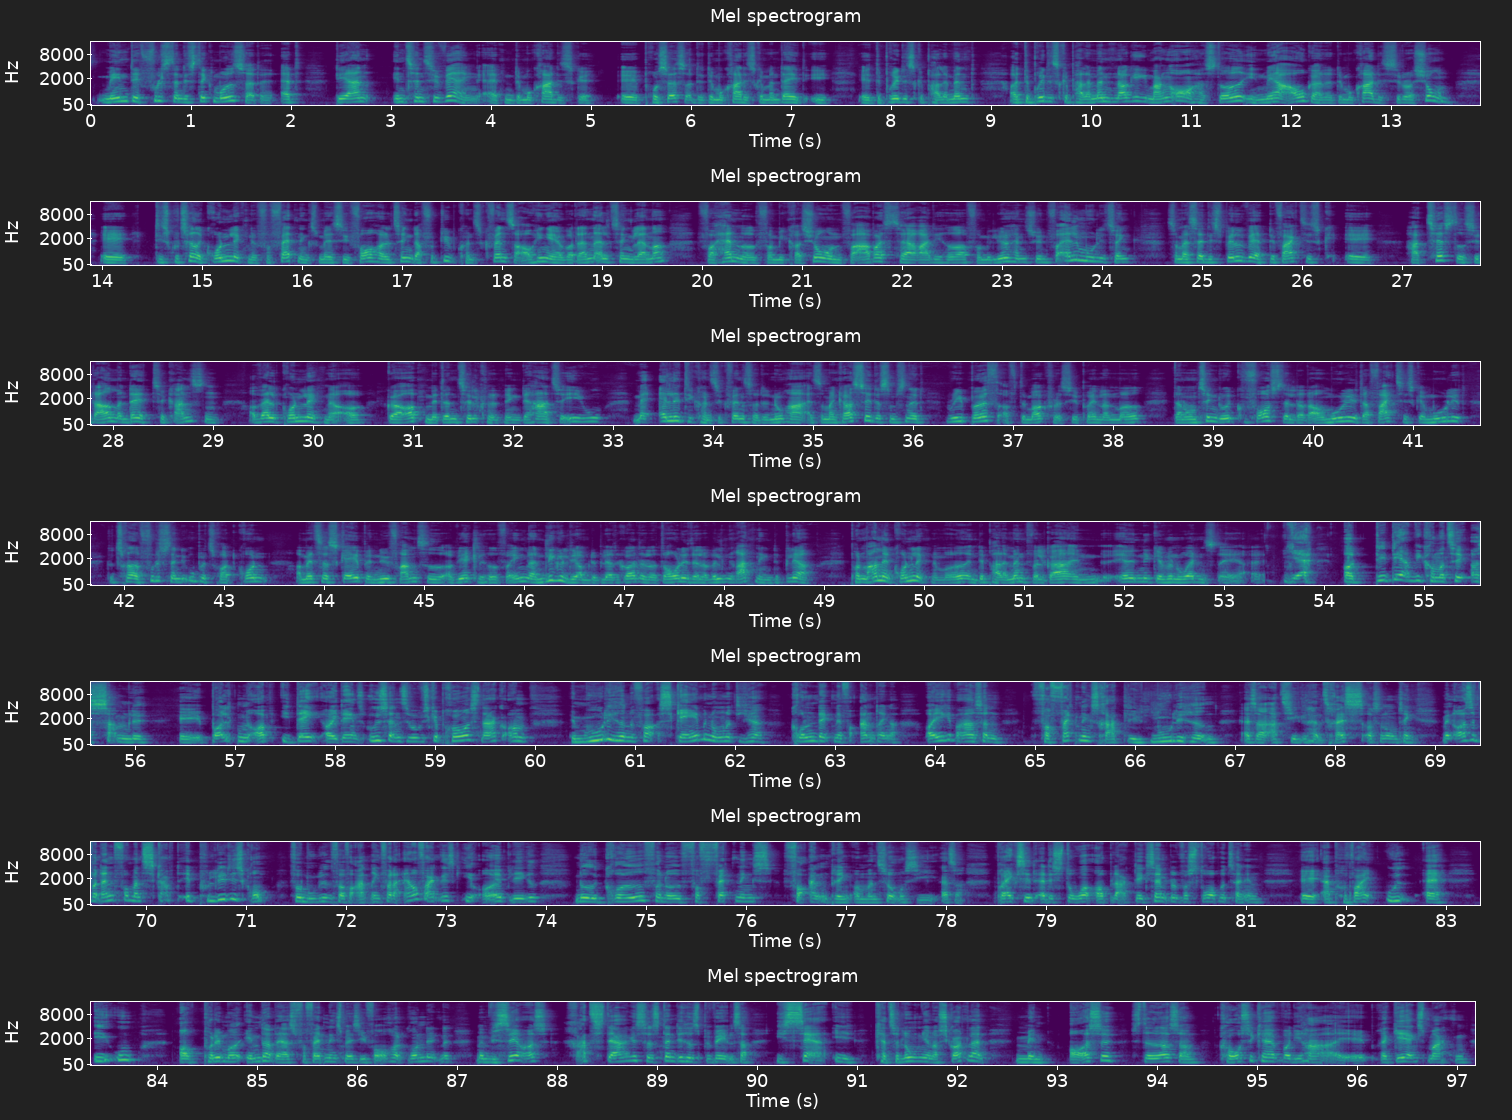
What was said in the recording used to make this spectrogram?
mene det fuldstændig stik modsatte, at det er en intensivering af den demokratiske øh, proces og det demokratiske mandat i øh, det britiske parlament, og at det britiske parlament nok ikke i mange år har stået i en mere afgørende demokratisk situation, øh, diskuteret grundlæggende forfatningsmæssige forhold, ting der får dyb konsekvenser afhængig af, hvordan alting lander, for handel, for migration, for arbejdstagerrettigheder, for miljøhensyn, for alle mulige ting, som er sat i spil ved, at det faktisk øh, har testet sit eget mandat til grænsen, og valgt grundlæggende at gøre op med den tilknytning, det har til EU, med alle de konsekvenser, det nu har. Altså man kan også se det som sådan et rebirth of democracy på en eller anden måde. Der er nogle ting, du ikke kunne forestille dig, der er muligt, der faktisk er muligt. Du træder fuldstændig ubetrådt grund og med til at skabe en ny fremtid og virkelighed for England, ligegyldigt om det bliver godt eller dårligt, eller hvilken retning det bliver, på en meget mere grundlæggende måde, end det parlament vil gøre en any given Wednesday. Ja, og det er der, vi kommer til at samle øh, bolden op i dag og i dagens udsendelse, hvor vi skal prøve at snakke om Øh, muligheden for at skabe nogle af de her grundlæggende forandringer, og ikke bare sådan forfatningsretlig muligheden, altså artikel 50 og sådan nogle ting, men også hvordan får man skabt et politisk rum for muligheden for forandring, for der er jo faktisk i øjeblikket noget grøde for noget forfatningsforandring, om man så må sige. Altså Brexit er det store oplagte eksempel, hvor Storbritannien øh, er på vej ud af EU, og på den måde ændrer deres forfatningsmæssige forhold grundlæggende. Men vi ser også ret stærke selvstændighedsbevægelser, især i Katalonien og Skotland, men også steder som Korsika, hvor de har øh, regeringsmagten,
